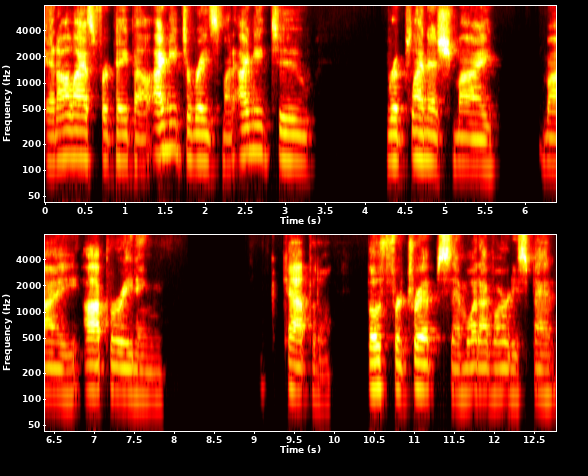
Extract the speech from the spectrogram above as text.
and I'll ask for PayPal. I need to raise money. I need to replenish my my operating capital, both for trips and what I've already spent,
